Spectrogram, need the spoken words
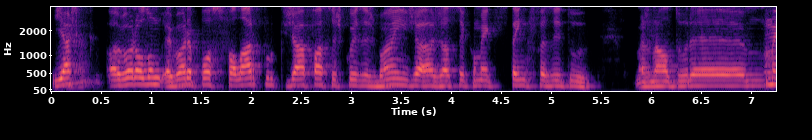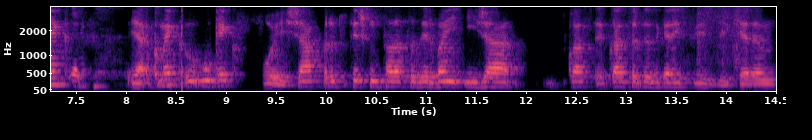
E acho Uhum. que agora, ao longo, agora posso falar porque já faço as coisas bem, já, já sei como é que se tem que fazer tudo. Mas na altura. hum, Como é que, yeah, como é que, o, o que é que foi? Já para tu teres começado a fazer bem e já quase, quase certeza que era isto que ias dizer, que era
